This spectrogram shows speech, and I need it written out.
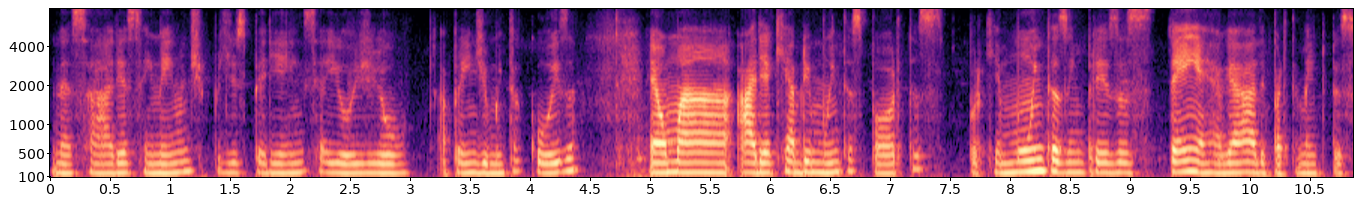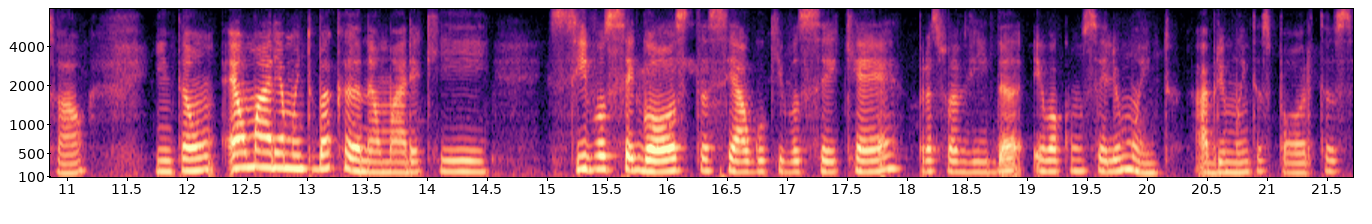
nessa área sem nenhum tipo de experiência e hoje eu aprendi muita coisa. É uma área que abre muitas portas, porque muitas empresas têm RH, departamento pessoal. Então, é uma área muito bacana, é uma área que se você gosta, se é algo que você quer para sua vida, eu aconselho muito. Abre muitas portas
